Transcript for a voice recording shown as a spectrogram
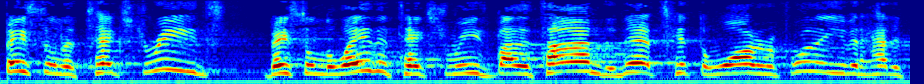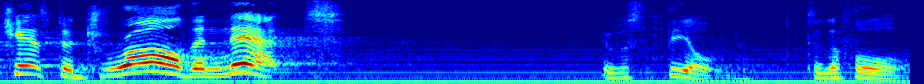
based on the text reads, based on the way the text reads, by the time the nets hit the water, before they even had a chance to draw the net, it was filled to the full.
